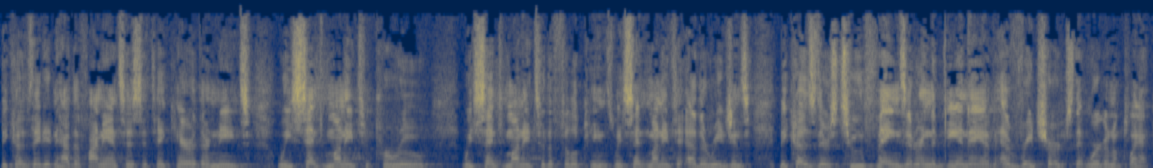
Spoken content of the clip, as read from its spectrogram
because they didn't have the finances to take care of their needs. We sent money to Peru. We sent money to the Philippines. We sent money to other regions because there's two things that are in the DNA of every church that we're going to plant.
